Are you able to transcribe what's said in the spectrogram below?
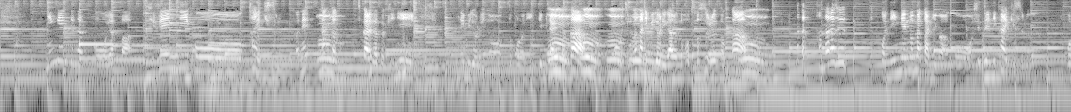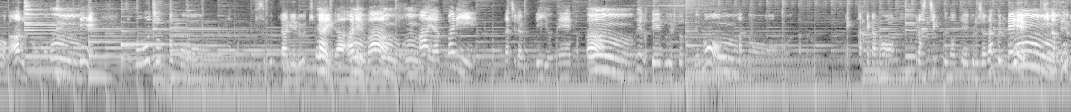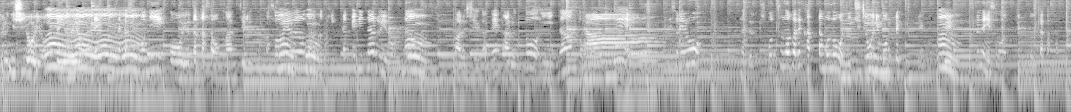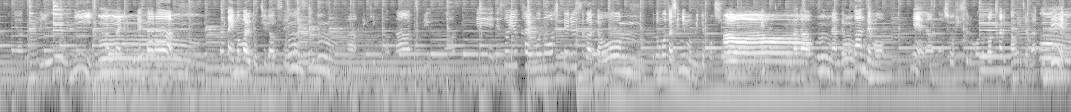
人間ってなんかこうやっぱ自然にこう回帰するっていうかね、うん。なんか疲れた時に寝ね、緑のところに行ってみたりとか、お家の中に緑があるとほっとするとか、なんか必ずこう人間の中にはこう自然に回帰するところがあると思っていて、そこをちょっとこうくすぐってあげる機会があれば、あやっぱりナチュラルっていいよねとか、例えばテーブル一つでも、あのカテカのプラスチックのテーブルじゃなくて、うん、木のテーブルにしようよっていうようなね、うん、なんかそこにこう豊かさを感じるとかそういうようなきっかけになるようなマルシェがねあるといいなと思ってそれをなんていうのその場で買ったものを日常に持っていくっていうことで、常にその自分の豊かさっていうのにあるっていうふうに考えてくれたら、なんか今までと違う生活ができるかなっていう買い物をしてる姿を子どもたちにも見てほしい、ね、大人が何でもかんでも、ね、あの消費するものばっかり買うんじゃなくて、や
